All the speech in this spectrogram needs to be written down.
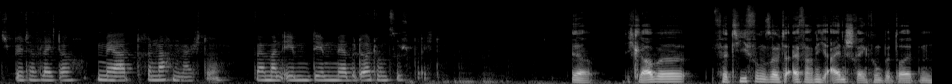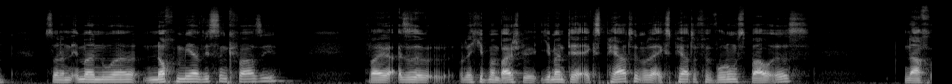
später vielleicht auch mehr drin machen möchte, weil man eben dem mehr Bedeutung zuspricht. Ja, ich glaube, Vertiefung sollte einfach nicht Einschränkung bedeuten, sondern immer nur noch mehr Wissen quasi. Weil, also, oder ich gebe mal ein Beispiel, jemand, der Expertin oder Experte für Wohnungsbau ist, nach,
